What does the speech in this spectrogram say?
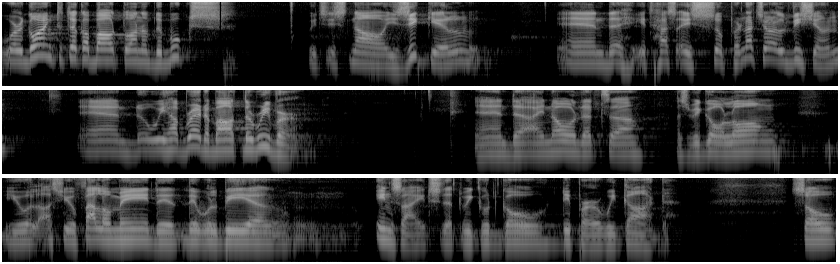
we're going to talk about one of the books, which is now Ezekiel, and it has a supernatural vision, and we have read about the river. And uh, I know that uh, as we go along, you will, as you follow me, there, there will be uh, insights that we could go deeper with God. So,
